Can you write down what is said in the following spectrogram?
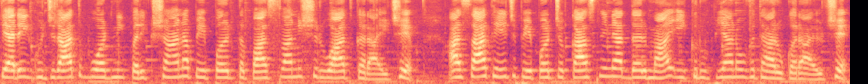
ત્યારે ગુજરાત બોર્ડની પરીક્ષાના પેપર તપાસવાની શરૂઆત કરાઈ છે. આ સાથે જ પેપર ચકાસણીના દરમાં એક રૂપિયાનો વધારો કરાયો છે.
